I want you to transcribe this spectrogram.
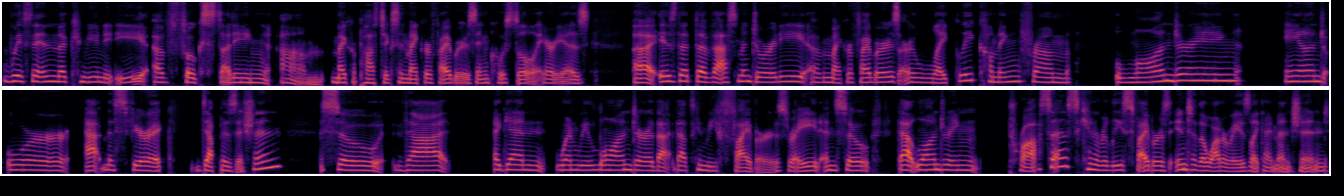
within the community of folks studying um, microplastics and microfibers in coastal areas uh, is that the vast majority of microfibers are likely coming from laundering and or atmospheric deposition so that again when we launder that that's going to be fibers right? And so that laundering process can release fibers into the waterways like i mentioned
